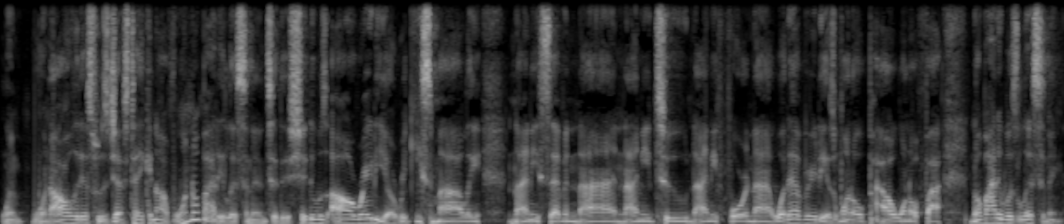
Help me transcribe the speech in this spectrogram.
when when all of this was just taking off. Wasn't nobody listening to this shit. It was all radio. Rickey Smiley, 97.9, 92, 94.9, whatever it is, 10 Power 105. Nobody was listening.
